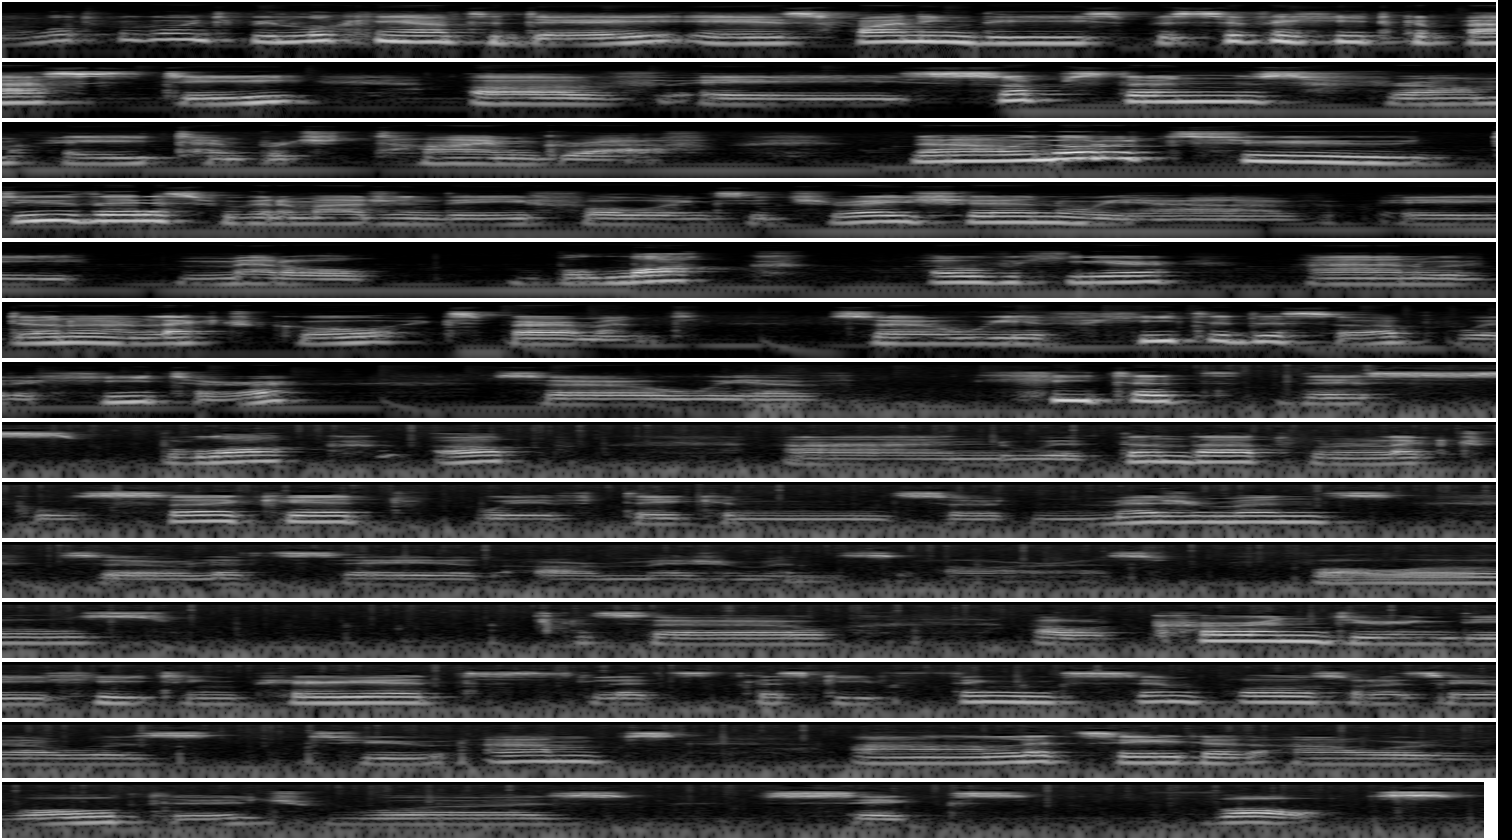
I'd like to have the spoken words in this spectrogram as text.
What we're going to be looking at today is finding the specific heat capacity of a substance from a temperature time graph. Now in order to do this we're going to imagine the following situation. We have a metal block over here and we've done an electrical experiment. So we have heated this up with a heater. So we have heated this block up and we've done that with an electrical circuit. We've taken certain measurements. So let's say that our measurements are as follows. So our current during the heating period let's let's keep things simple. So let's say that was 2 amps. And let's say that our voltage was 6 volts.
